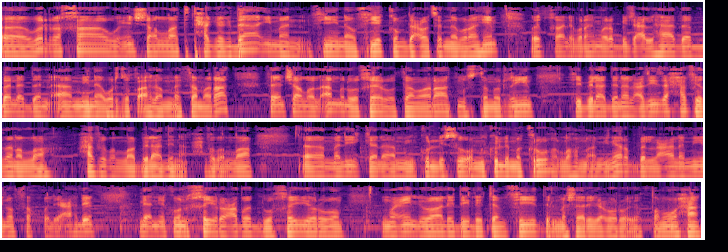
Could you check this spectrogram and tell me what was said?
والرخاء وإن شاء الله تتحقق دائما فينا وفيكم دعوة سيدنا إبراهيم وإذ قال إبراهيم. رب اجعل هذا بلدا آمنا وارزق أهله من الثمرات. فإن شاء الله الأمن والخير والثمرات مستمرين في بلادنا العزيزة. حفظنا الله. حفظ الله بلادنا. حفظ الله. مليكنا من كل سوء ومن كل مكروه. اللهم آمين. يا رب العالمين. وفق عهده لأن يكون خير عضد وخير معين لوالدي لتنفيذ المشاريع والرؤية الطموحة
